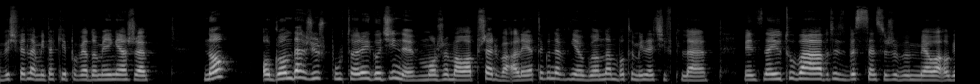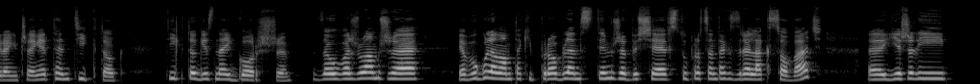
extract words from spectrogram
wyświetla mi takie powiadomienia, że no, oglądasz już półtorej godziny, może mała przerwa, ale ja tego nawet nie oglądam, bo to mi leci w tle. Więc na YouTube'a to jest bez sensu, żebym miała ograniczenie. Ten TikTok. TikTok jest najgorszy. Zauważyłam, że ja w ogóle mam taki problem z tym, żeby się w 100% zrelaksować, e, jeżeli,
